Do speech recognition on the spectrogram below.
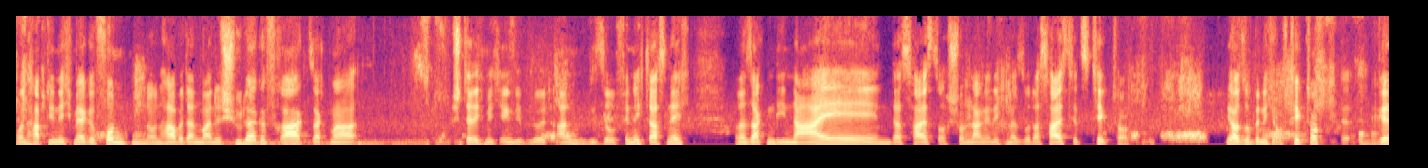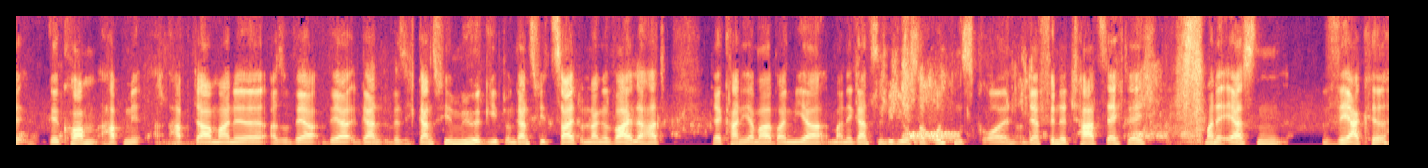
und habe die nicht mehr gefunden und habe dann meine Schüler gefragt, sag mal, stelle ich mich irgendwie blöd an, wieso finde ich das nicht? Und dann sagten die, nein, das heißt doch schon lange nicht mehr so, das heißt jetzt TikTok. Ja, so bin ich auf TikTok äh, ge gekommen, habe hab da meine, also wer, wer, wer sich ganz viel Mühe gibt und ganz viel Zeit und Langeweile hat, der kann ja mal bei mir meine ganzen Videos nach unten scrollen und der findet tatsächlich meine ersten Werke,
